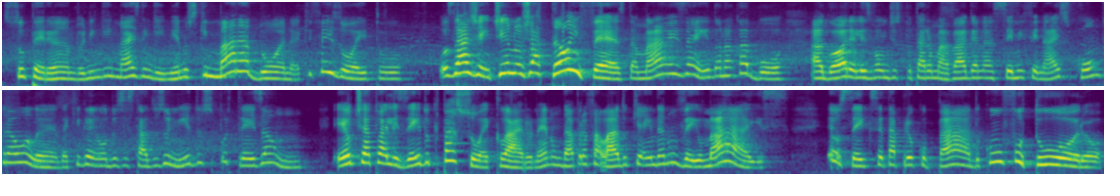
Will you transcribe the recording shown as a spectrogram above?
superando ninguém mais, ninguém menos que Maradona, que fez oito. Os argentinos já estão em festa, mas ainda não acabou. Agora eles vão disputar uma vaga nas semifinais contra a Holanda, que ganhou dos Estados Unidos por 3 a 1. Eu te atualizei do que passou, é claro, né? Não dá para falar do que ainda não veio, mas eu sei que você está preocupado com o futuro,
